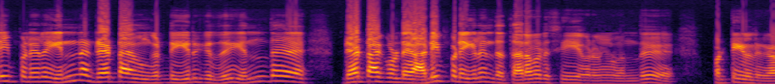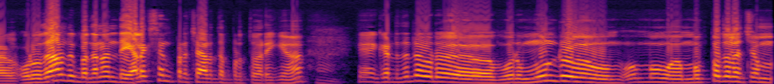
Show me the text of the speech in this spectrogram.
அடிப்படையில் என்ன டேட்டா இவங்ககிட்ட இருக்குது. எந்த டேட்டாக்களுடைய அடிப்படையில் இந்த தரவரிசையை அவர்கள் வந்து பட்டியலிடுகிறார்கள் ஒரு உதாரணத்துக்கு பார்த்தோன்னா இந்த எலெக்ஷன் பிரச்சாரத்தை பொறுத்த வரைக்கும் கிட்டத்தட்ட ஒரு ஒரு மூன்று முப்பது லட்சம்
